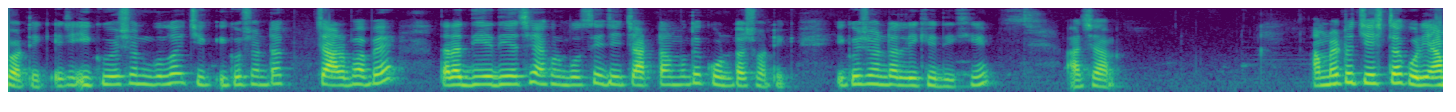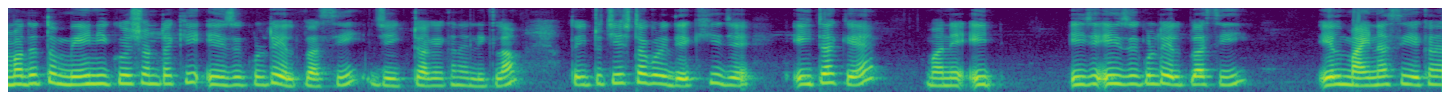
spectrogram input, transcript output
সঠিক? এই যে ইকুয়েশনগুলো ইকুয়েশনটা চারভাবে তারা দিয়ে দিয়েছে, এখন বলছে যে চারটার মধ্যে কোনটা সঠিক? ইকুয়েশনটা লিখে দেখি। আচ্ছা আমরা একটু চেষ্টা করি। আমাদের তো মেইন ইকুয়েশনটা কি? A is equal to L plus C যে একটু আগে এখানে লিখলাম। তো একটু চেষ্টা করে দেখি যে এইটাকে মানে এই এই যে A is equal to L plus C L minus E এখানে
